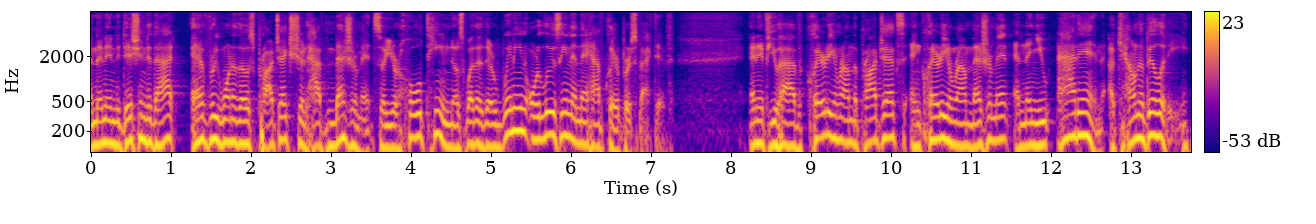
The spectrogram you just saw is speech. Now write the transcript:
And then in addition to that, every one of those projects should have measurement so your whole team knows whether they're winning or losing and they have clear perspective. And if you have clarity around the projects and clarity around measurement, and then you add in accountability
